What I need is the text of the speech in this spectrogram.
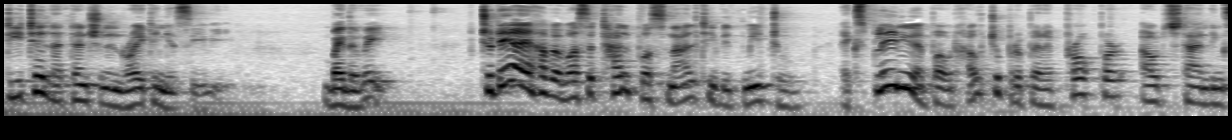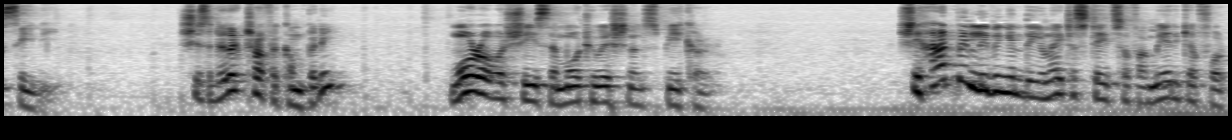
detailed attention in writing a CV. By the way, today I have a versatile personality with me to explain you about how to prepare a proper, outstanding CV. She's a director of a company. Moreover, she is a motivational speaker. She had been living in the United States of America for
